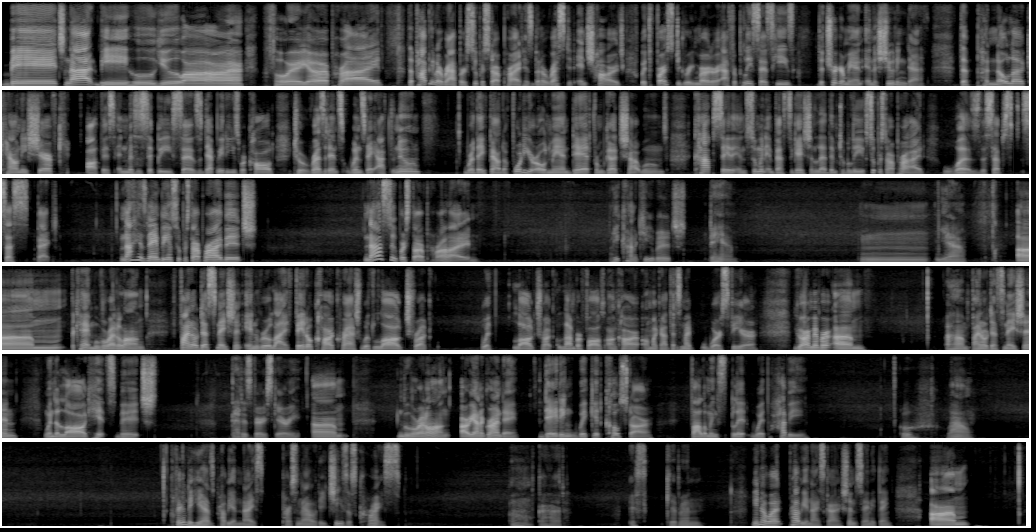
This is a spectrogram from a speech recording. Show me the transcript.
Bitch, not be who you are for your pride. The popular rapper Superstar Pride has been arrested and charged with first degree murder after police says he's the triggerman in a shooting death. The Panola County Sheriff Office in Mississippi says deputies were called to a residence Wednesday afternoon where they found a 40 year old man dead from gunshot wounds. Cops say the ensuing investigation led them to believe Superstar Pride was the sub- suspect. Not his name being Superstar Pride, bitch. Not Superstar Pride. He kind of cute, bitch. Damn. Mm, yeah. Um, okay, moving right along. Final destination in real life. Fatal car crash with log truck with log truck. Lumber falls on car. Oh my god, that is my worst fear. You all remember um um Final Destination when the log hits bitch. That is very scary. Um moving right along. Ariana Grande dating Wicked co-star following split with hubby. Ooh. Wow. Clearly, he has probably a nice personality. Jesus Christ. Oh God, it's given. You know what? Probably a nice guy. Shouldn't say anything. Um,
